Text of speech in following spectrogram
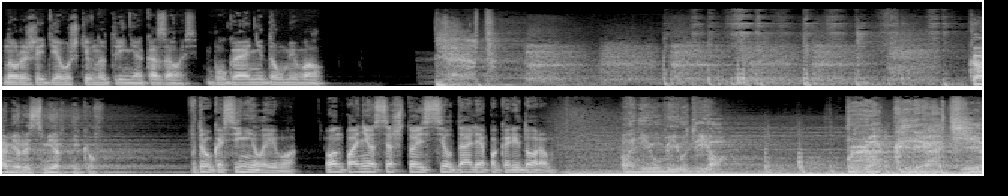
Но рыжей девушки внутри не оказалось. Бугая недоумевал. Камеры смертников. Вдруг осенило его. Он понесся, что из сил далее по коридорам. Они убьют ее. Проклятие!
